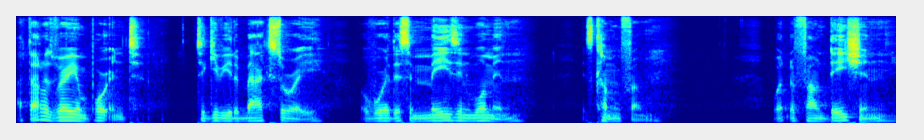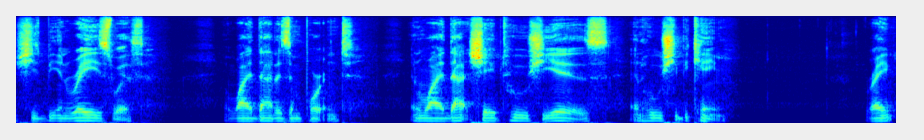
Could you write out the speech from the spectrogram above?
I thought it was very important to give you the backstory of where this amazing woman is coming from, what the foundation she's being raised with, and why that is important, and why that shaped who she is and who she became. Right?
